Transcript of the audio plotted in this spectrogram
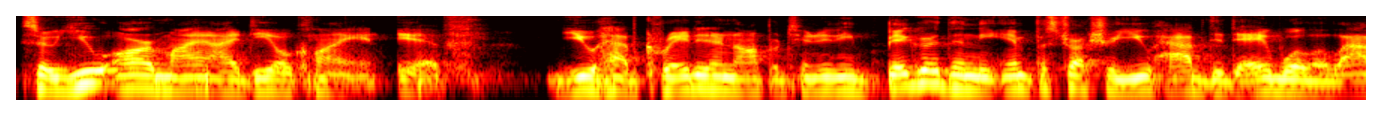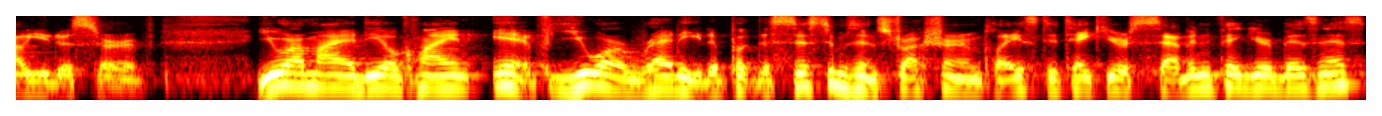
So, you are my ideal client if you have created an opportunity bigger than the infrastructure you have today will allow you to serve. You are my ideal client if you are ready to put the systems and structure in place to take your seven figure business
